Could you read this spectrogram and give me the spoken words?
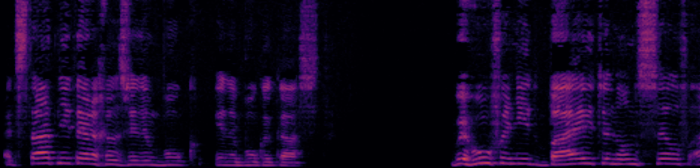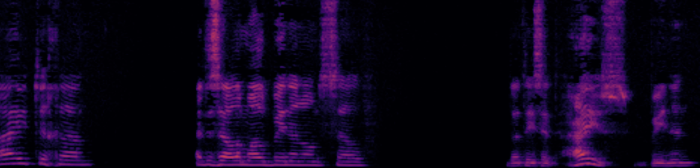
Het staat niet ergens in een boek, in een boekenkast. We hoeven niet buiten onszelf uit te gaan. Het is allemaal binnen onszelf. Dat is het huis binnen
